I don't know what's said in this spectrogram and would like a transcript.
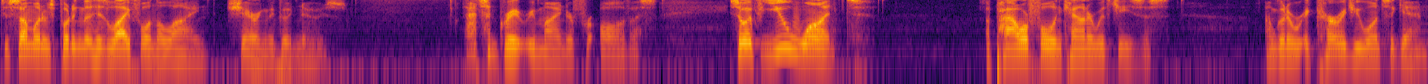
to someone who's putting his life on the line, sharing the good news. That's a great reminder for all of us. So if you want a powerful encounter with Jesus, I'm going to encourage you once again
